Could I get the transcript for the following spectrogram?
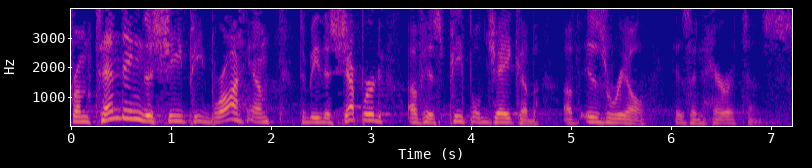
From tending the sheep, he brought him to be the shepherd of his people Jacob, of Israel, his inheritance.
